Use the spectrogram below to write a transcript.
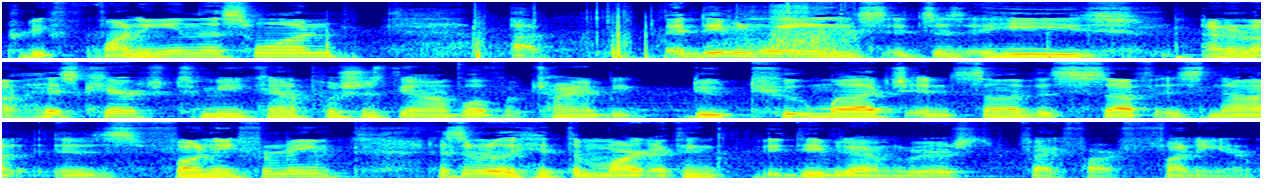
pretty funny in this one. And David Wayans, it's just he's I don't know his character to me kind of pushes the envelope of trying to be do too much, and some of his stuff is not as funny for me. Doesn't really hit the mark. I think the David Alan Grier is by far funnier.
